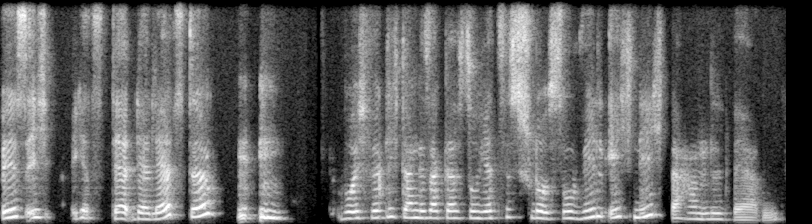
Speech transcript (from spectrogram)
bis ich jetzt der, der letzte wo ich wirklich dann gesagt habe, so jetzt ist Schluss, so will ich nicht behandelt werden.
